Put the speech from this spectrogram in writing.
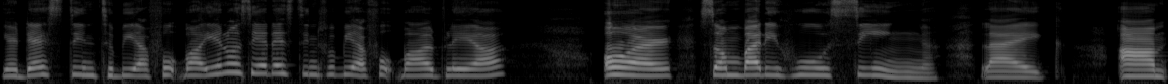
you're destined to be a football. You know, say you're destined to be a football player, or somebody who sing. Like, um,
